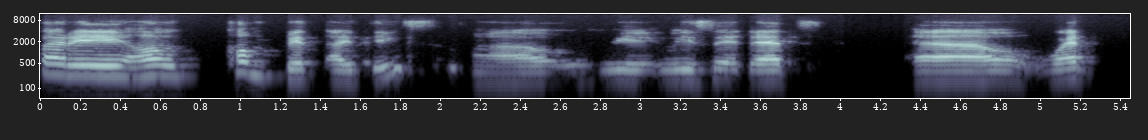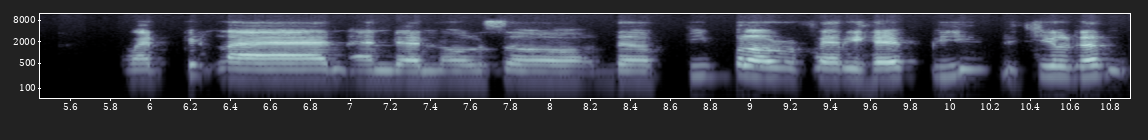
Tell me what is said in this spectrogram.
very uh, complete. I think uh, we we say that uh, wet wet pitland, and then also the people are very happy. The children,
